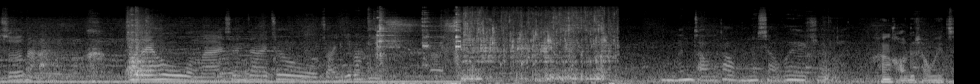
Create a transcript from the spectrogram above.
直男。好的，然后我们现在就转移吧。我们找不到我们的小位置了。很好的小位置。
